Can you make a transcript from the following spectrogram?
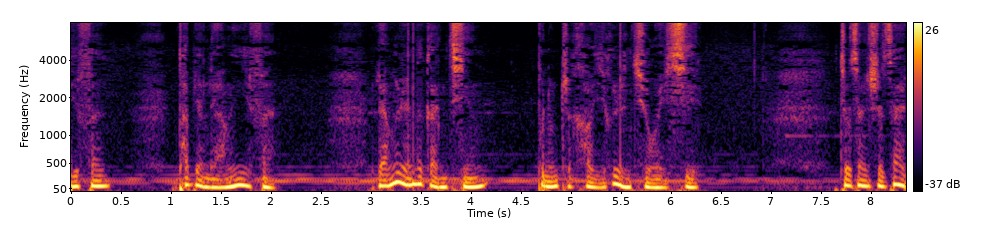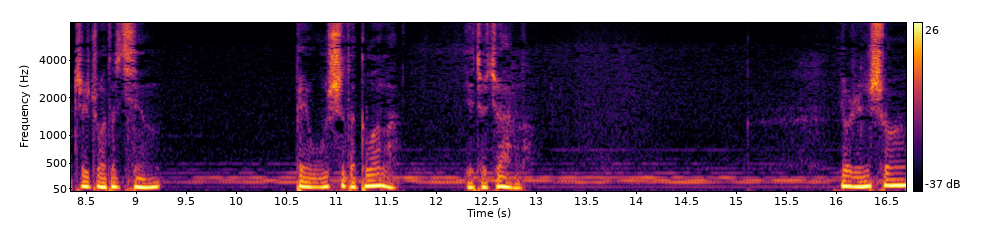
一分。他便凉一分。两个人的感情，不能只靠一个人去维系。就算是再执着的情，被无视的多了，也就倦了。有人说，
